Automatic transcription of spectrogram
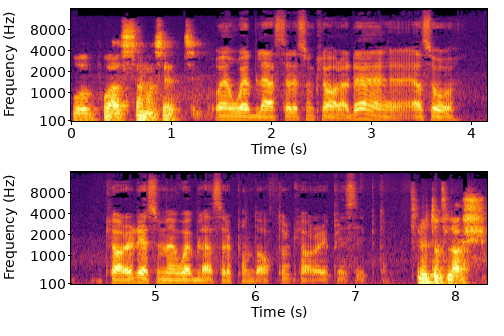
på, på alls samma sätt. Och en webbläsare som klarade, alltså, klarade det som en webbläsare på en dator klarar i princip. Då. Förutom Flash.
